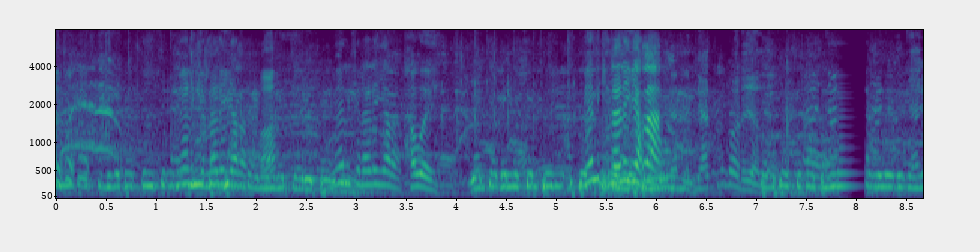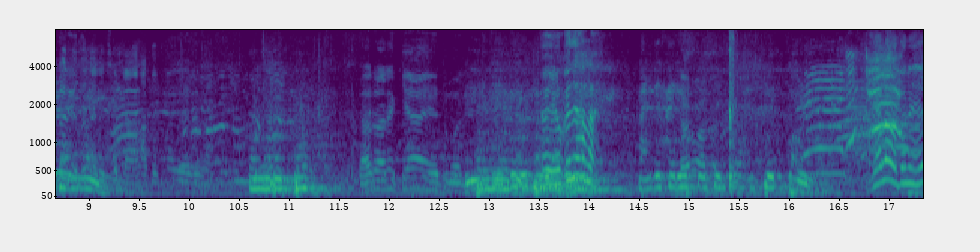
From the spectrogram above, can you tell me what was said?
मेन खिलाडी गेला. मेन खिलाडी गेला. हा वय. मेन खिलाडी गेला. अरे अरे क्या है तुम्हारी आला गेला होता ना हे?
